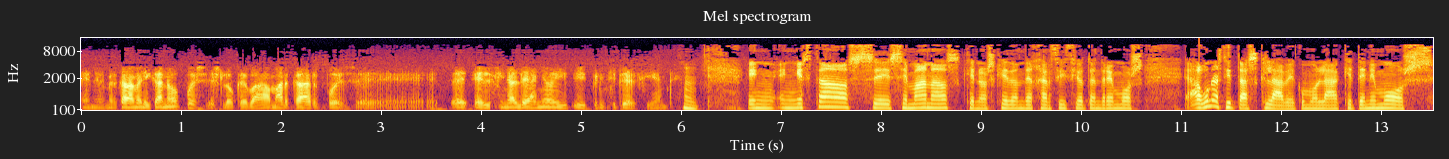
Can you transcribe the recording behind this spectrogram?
en, el mercado americano pues es lo que va a marcar pues eh, el final de año y, principio del siguiente. Hmm. En, estas semanas que nos quedan de ejercicio tendremos algunas citas clave como la que tenemos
